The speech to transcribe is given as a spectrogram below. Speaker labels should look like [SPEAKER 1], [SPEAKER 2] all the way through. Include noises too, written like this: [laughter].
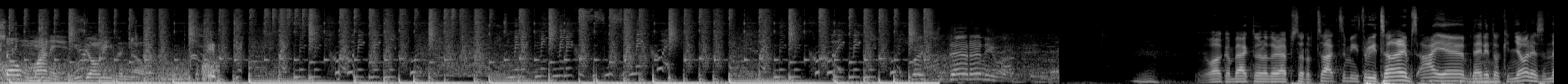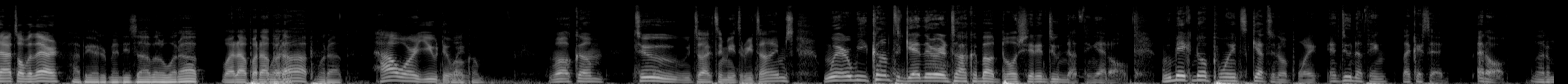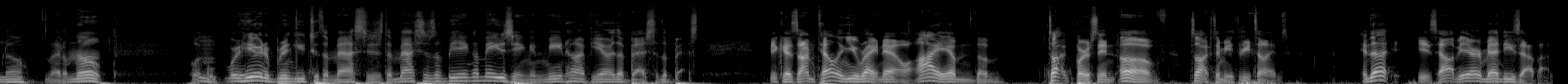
[SPEAKER 1] so money and you don't even know it.
[SPEAKER 2] Place is dead anyway.
[SPEAKER 3] Welcome back to another episode of Talk to Me Three Times. I am Benito Quinones, and that's over there.
[SPEAKER 4] Javier Mendizábal, what up?
[SPEAKER 3] What up? What up? What, up?
[SPEAKER 4] What up?
[SPEAKER 3] How are you doing?
[SPEAKER 4] Welcome.
[SPEAKER 3] Welcome to Talk to Me Three Times, where we come together and talk about bullshit and do nothing at all. We make no points, get to no point, and do nothing, like I said, at all.
[SPEAKER 4] Let him know.
[SPEAKER 3] Let them know. Look,
[SPEAKER 4] Mm.
[SPEAKER 3] we're here to bring you to the masses, the masses of being amazing, and me and Javier are the best of the best. Because I'm telling you right now, I am the talk person of Talk to Me Three Times. And that is Javier Mendizabal.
